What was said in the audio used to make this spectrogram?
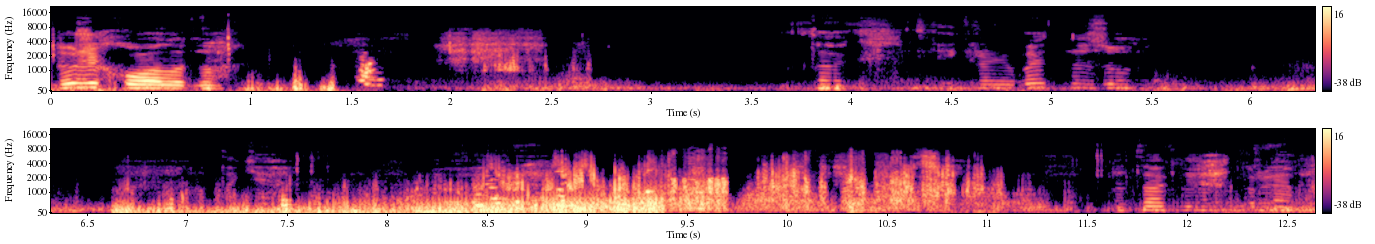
Дуже холодно. Так, такий краєвид внизу. Отаке. Отак ми беремо.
